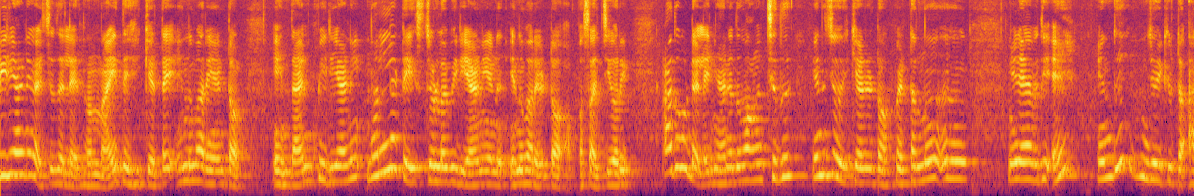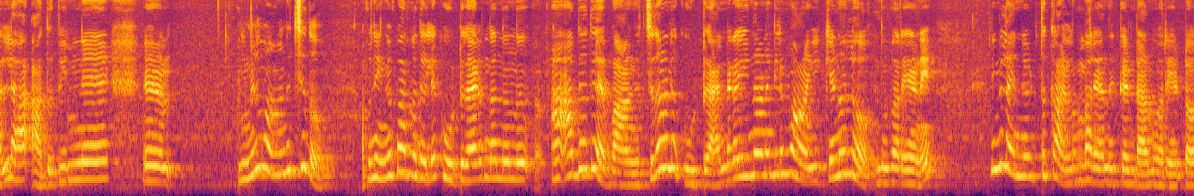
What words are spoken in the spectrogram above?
ബിരിയാണി കഴിച്ചതല്ലേ? നന്നായി ദഹിക്കട്ടെ എന്ന് പറയാം കേട്ടോ എന്തായാലും ബിരിയാണി നല്ല ടേസ്റ്റുള്ള ബിരിയാണിയാണ് എന്ന് പറയട്ടോ അപ്പോൾ സച്ചി പറയും അതുകൊണ്ടല്ലേ ഞാനത് വാങ്ങിച്ചത്? എന്ന് ചോദിക്കാണ് കേട്ടോ പെട്ടെന്ന് രേവതി ഏ എന്ത്? ചോദിക്കട്ടോ അല്ല അത് പിന്നെ നിങ്ങൾ വാങ്ങിച്ചതോ? അപ്പോൾ നിങ്ങൾ പറഞ്ഞതല്ലേ കൂട്ടുകാരൻ തന്നെന്ന് ആ അതെ അതെ വാങ്ങിച്ചതാണ്. കൂട്ടുകാരന്റെ കയ്യിൽ നിന്നാണെങ്കിലും വാങ്ങിക്കണമല്ലോ എന്ന് പറയണേ. നിങ്ങൾ എന്നെ അടുത്ത് കള്ളം പറയാൻ നിൽക്കണ്ടെന്ന് പറയാം കേട്ടോ.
